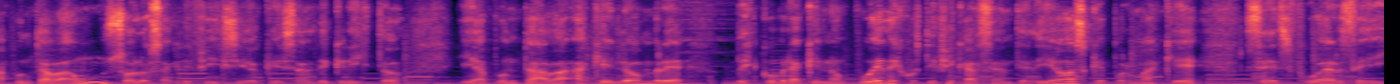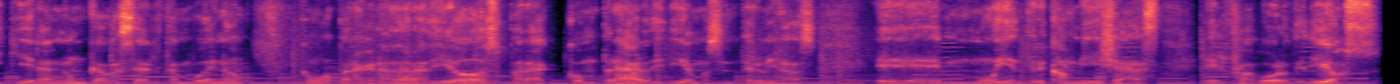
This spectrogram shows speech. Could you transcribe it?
apuntaba a un solo sacrificio, que es al de Cristo, y apuntaba a que el hombre descubra que no puede justificarse ante Dios, que por más que se esfuerce y quiera, nunca va a ser tan bueno como para agradar a Dios, para comprar, diríamos en términos eh, muy entre comillas, el favor de Dios.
